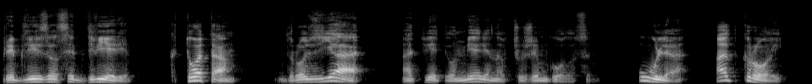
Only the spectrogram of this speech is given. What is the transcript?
приблизился к двери. «Кто там?» «Друзья!» — ответил Меринов чужим голосом. «Уля, открой.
